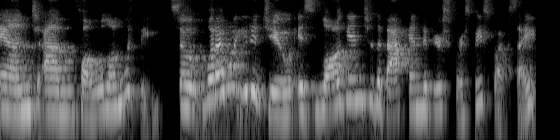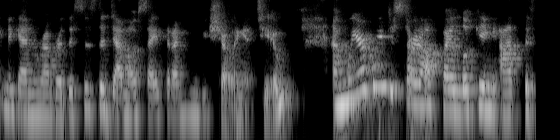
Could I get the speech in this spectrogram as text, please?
and um, follow along with me. So what I want you to do is log into the back end of your Squarespace website. And again, remember, this is the demo site that I'm going to be showing it to you. And we are going to start off by looking at the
